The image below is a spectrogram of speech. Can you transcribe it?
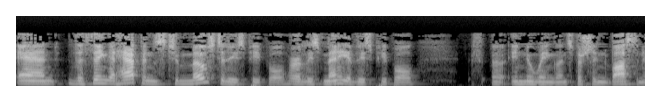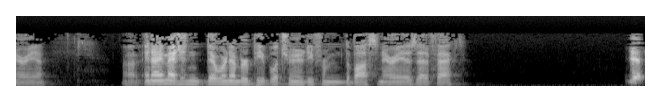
And the thing that happens to most of these people, or at least many of these people uh, in New England, especially in the Boston area, uh, and I imagine there were a number of people at Trinity from the Boston area. Is that a fact? Yes,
